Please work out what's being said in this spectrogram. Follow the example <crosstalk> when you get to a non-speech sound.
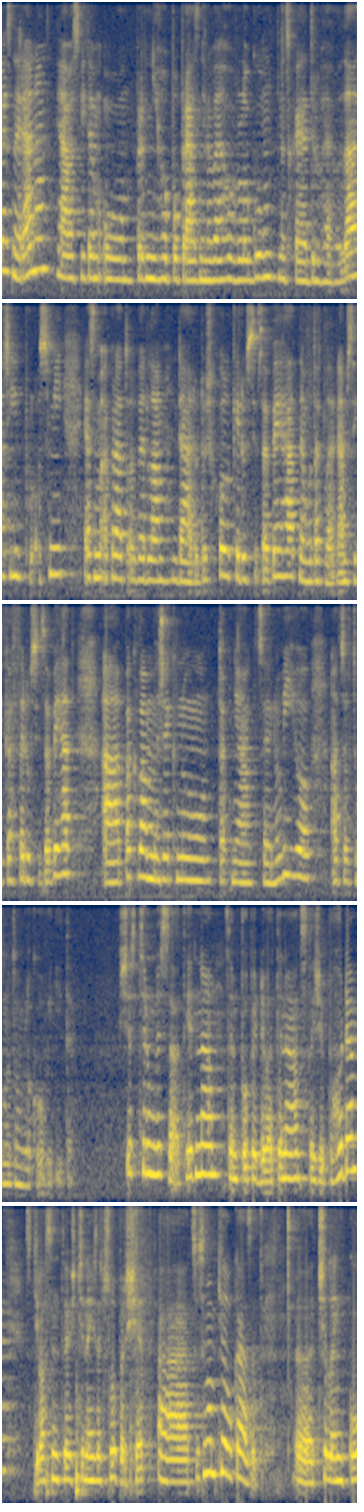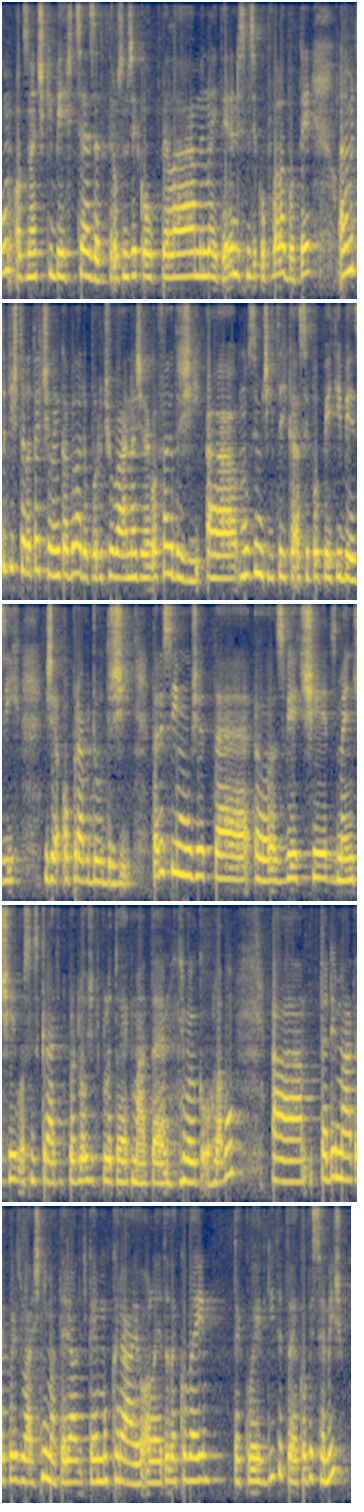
Krásné ráno, já vás vítám u prvního poprázdninového vlogu. Dneska je 2. září, půl osmí. Já jsem akorát odvedla Dáru do školky, jdu si zaběhat, nebo takhle, dám si kafe, jdu si zaběhat a pak vám řeknu tak nějak, co je novýho a co v tomto vlogu uvidíte. 6,71, tempo 5,19, takže pohoda. Stila jsem to ještě, než začalo pršet. A co jsem vám chtěla ukázat? Eh, čelenku od značky Běž.cz, kterou jsem si koupila minulý týden, když jsem si kupovala boty. Ona mi totiž tato čelenka byla doporučována, že jako fakt drží a musím říct teďka asi po pěti bězích, že opravdu drží. Tady si ji můžete eh, zvětšit, zmenšit, vlastně zkrátit, prodloužit podle toho, jak máte velkou hlavu. A tady má takový zvláštní materiál, teďka je mokrá, ale je to takový, takový, vidíte to, jako by semiš,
